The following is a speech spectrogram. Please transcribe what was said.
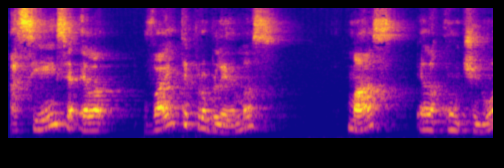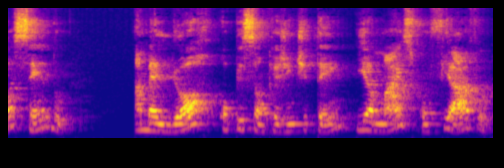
a ciência ela vai ter problemas, mas ela continua sendo a melhor opção que a gente tem e a mais confiável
